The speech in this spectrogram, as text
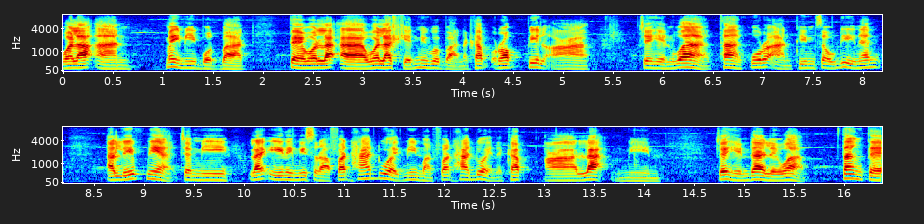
เวลาอ่านไม่มีบทบาท แต่เวลาเวลาเขียนมีบทบาทนะครับรอบบิลอาจะเห็นว่าถ้ากุรอานพิมพ์ซาอุดีนั้นอาลิฟเนี่ยจะมีและอีนี่มีสระฟัตฮาด้วย มีหมัดฟัตฮาด้วยนะครับอาละมีนจะเห็นได้เลยว่า ตั้งแต่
